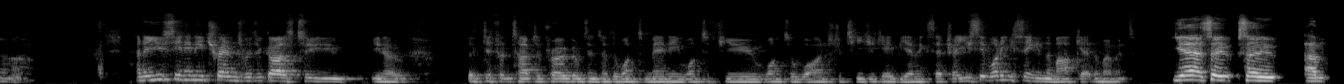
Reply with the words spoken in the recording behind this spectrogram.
Mm. Uh, and are you seeing any trends with regards to you, you know the different types of programs in terms of one to many, one to few, one to one, strategic ABM, etc. You see, what are you seeing in the market at the moment? Yeah, so so um,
